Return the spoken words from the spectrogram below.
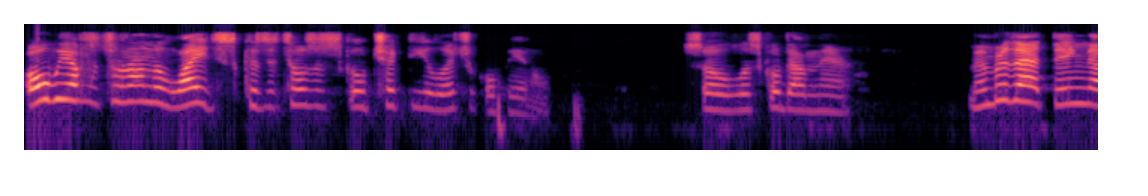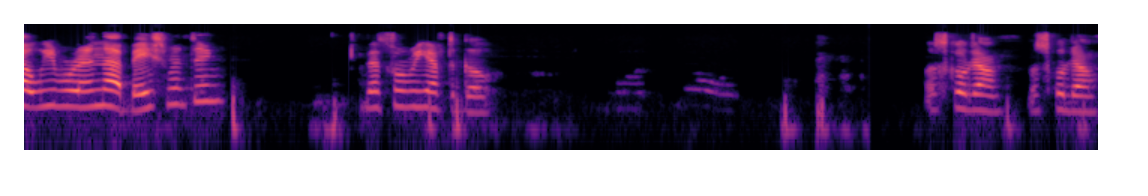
Oh, we have to turn on the lights because it tells us to go check the electrical panel. So let's go down there. Remember that thing that we were in that basement thing? That's where we have to go. Let's go down. Let's go down.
